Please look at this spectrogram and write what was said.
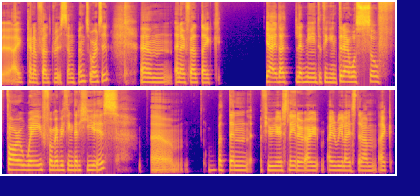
i kind of felt resentment towards it. Um and i felt like yeah that led me into thinking that i was so far away from everything that he is. Um but then a few years later i i realized that i'm like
